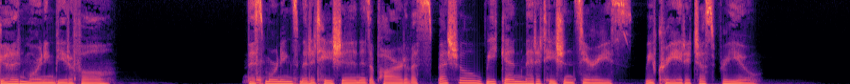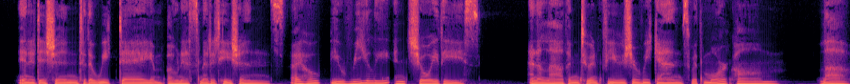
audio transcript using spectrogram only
Good morning, beautiful. This morning's meditation is a part of a special weekend meditation series we've created just for you. In addition to the weekday and bonus meditations, I hope you really enjoy these and allow them to infuse your weekends with more calm, love,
